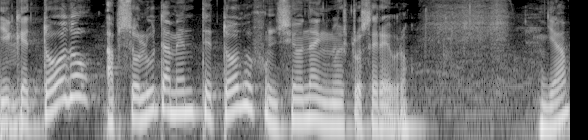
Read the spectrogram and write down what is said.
Y que todo, absolutamente todo, funciona en nuestro cerebro. ¿Ya?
